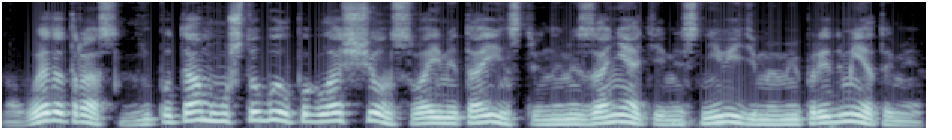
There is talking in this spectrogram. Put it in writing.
Но в этот раз не потому, что был поглощен своими таинственными занятиями с невидимыми предметами,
